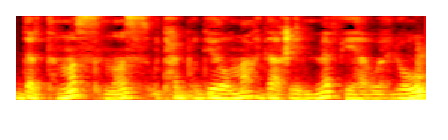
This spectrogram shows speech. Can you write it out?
درت نص نص وتحبوا ديروا مارغرين ما فيها والو.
